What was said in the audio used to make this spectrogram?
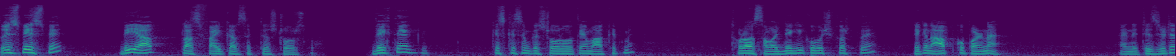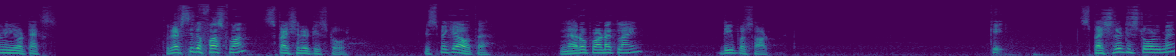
تو اس بیس پہ بھی آپ کلاسیفائی کر سکتے ہو اسٹورس کو. دیکھتے ہیں کس قسم کے اسٹور ہوتے ہیں مارکیٹ میں. تھوڑا سمجھنے کی کوشش کرتے ہیں، لیکن آپ کو پڑھنا ہے. And it is written your text let see the first one specialty store اس میں کیا ہوتا ہے narrow product line deep assortment کہ اسپیشلٹی اسٹور میں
